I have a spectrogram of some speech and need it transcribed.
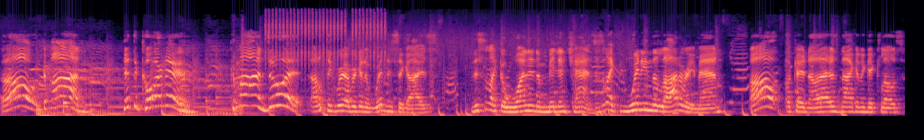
Oh, come on! Hit the corner! Come on, do it! I don't think we're ever gonna witness it, guys. This is like a one in a million chance. This is like winning the lottery, man. Oh, okay, no, that is not gonna get close.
